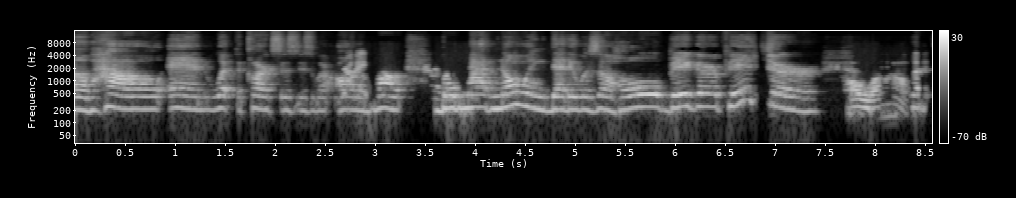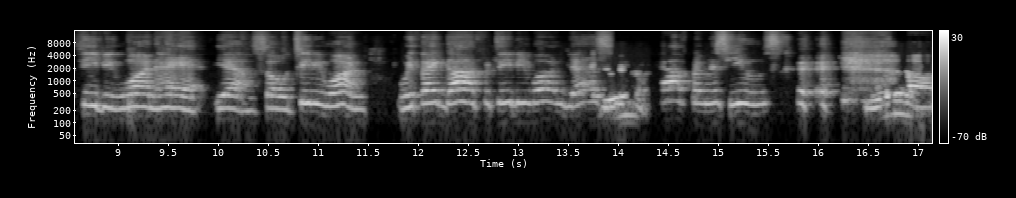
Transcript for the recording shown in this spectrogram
of how and what the Clark sisters were all Right. about, but not knowing that it was a whole bigger picture Oh wow! what TV One had. Yeah. So TV One, we thank God for TV One. Yes, Yeah, God for Miss Hughes. yeah. Uh,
